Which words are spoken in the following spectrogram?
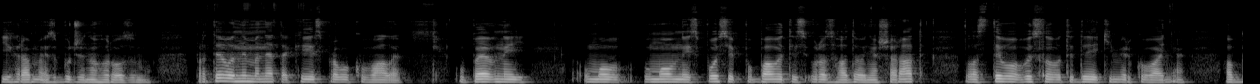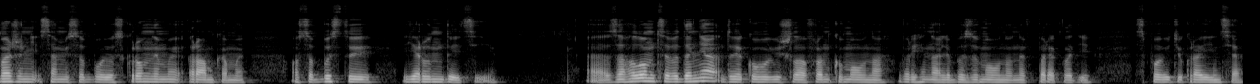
іграми збудженого розуму. Проте вони мене таки спровокували у певний умов, умовний спосіб побавитись у розгадування шарат, властиво висловити деякі міркування, обмежені самі собою скромними рамками особистої єрундиції. Е, Загалом це видання, до якого війшла франкомовна в оригіналі, безумовно, не в перекладі сповідь українця,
